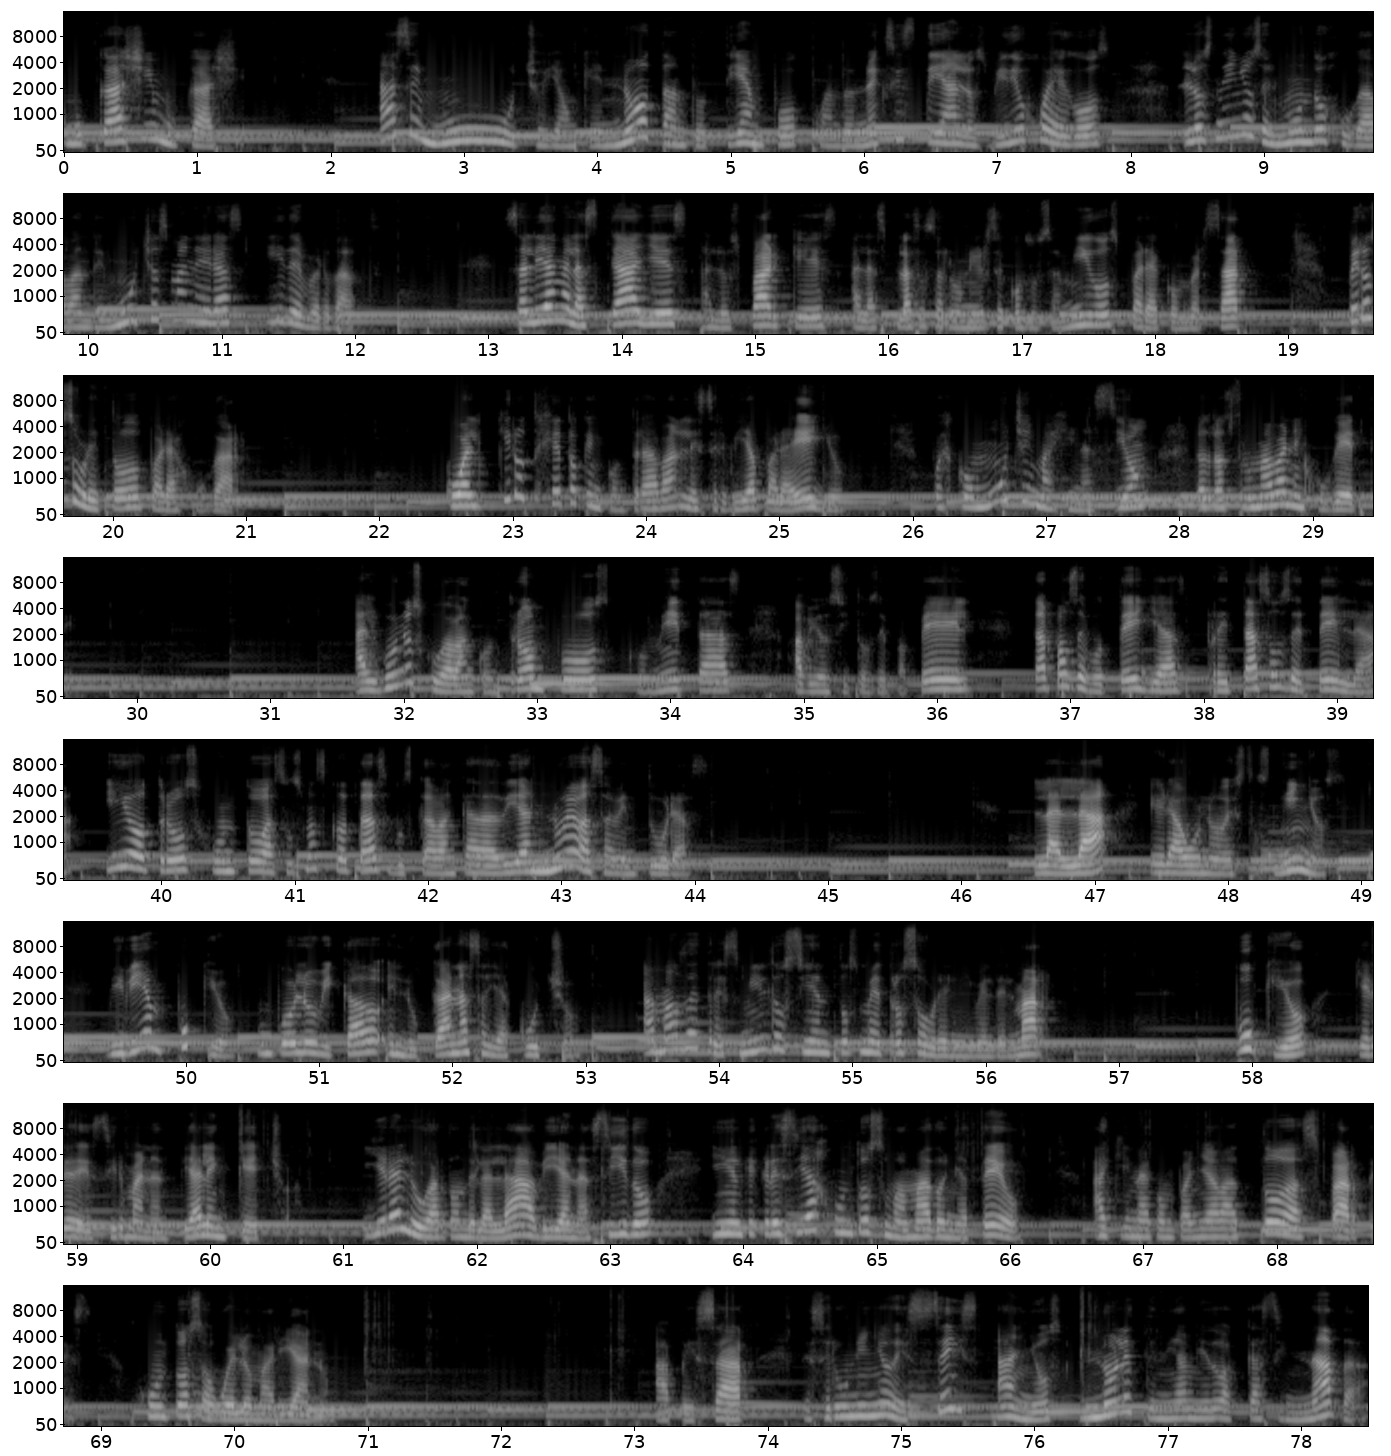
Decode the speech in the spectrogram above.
Mukashi Mukashi. Hace mucho y aunque no tanto tiempo, cuando no existían los videojuegos, los niños del mundo jugaban de muchas maneras y de verdad. Salían a las calles, a los parques, a las plazas a reunirse con sus amigos para conversar, pero sobre todo para jugar. Cualquier objeto que encontraban les servía para ello, pues con mucha imaginación lo transformaban en juguete algunos jugaban con trompos, cometas, avioncitos de papel, tapas de botellas, retazos de tela y otros junto a sus mascotas buscaban cada día nuevas aventuras. Lala era uno de estos niños. Vivía en Puquio, un pueblo ubicado en Lucanas, Ayacucho, a más de 3.200 metros sobre el nivel del mar. Puquio quiere decir manantial en quechua y era el lugar donde Lala había nacido y en el que crecía junto a su mamá Doña Teo, a quien acompañaba a todas partes, junto a su abuelo Mariano. A pesar de ser un niño de 6 años, no le tenía miedo a casi nada,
